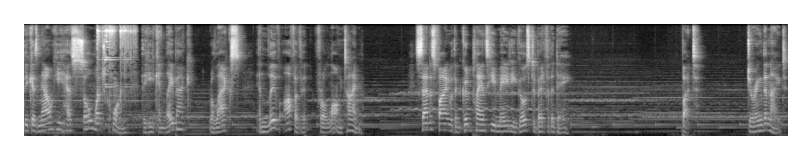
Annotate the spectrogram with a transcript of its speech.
because now he has so much corn that he can lay back, relax, and live off of it for a long time. Satisfied with the good plans he made, he goes to bed for the day. But during the night,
